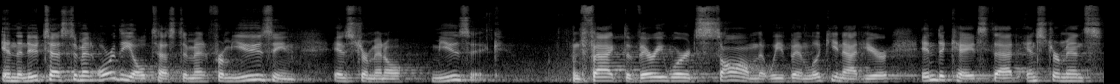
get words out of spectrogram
in the New Testament or the Old Testament from using instrumental music. In fact, the very word psalm that we've been looking at here indicates that instruments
